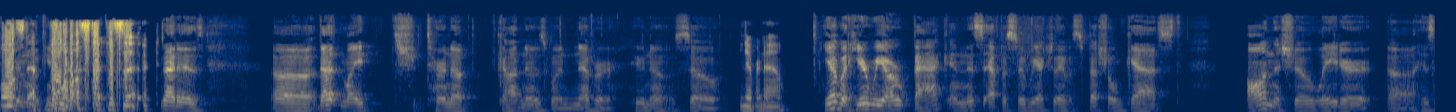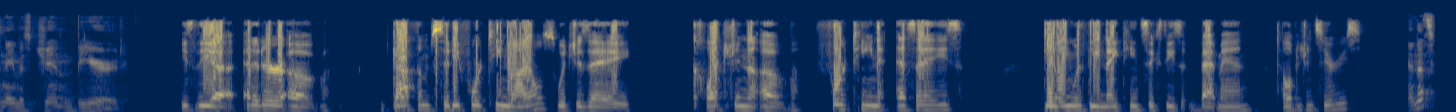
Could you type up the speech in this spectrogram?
lost, been ep- looking the for that. lost episode. That is, uh, that might sh- turn up. God knows when. Never. Who knows? So You never know. Yeah, but here we are back, and this episode we actually have a special guest on the show later. Uh, his name is Jim Beard. He's the uh, editor of Gotham City 14 Miles, which is a collection of 14 essays dealing with the 1960s Batman television series. And that's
